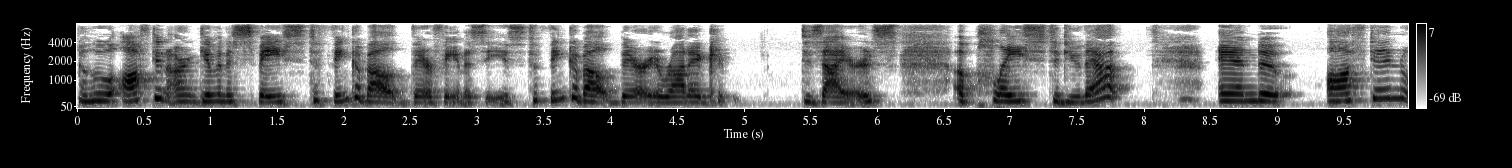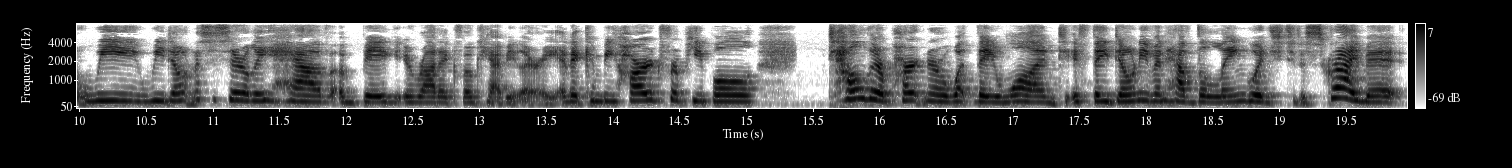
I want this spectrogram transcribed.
who often aren't given a space to think about their fantasies, to think about their erotic desires, a place to do that. And often we we don't necessarily have a big erotic vocabulary and it can be hard for people tell their partner what they want if they don't even have the language to describe it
